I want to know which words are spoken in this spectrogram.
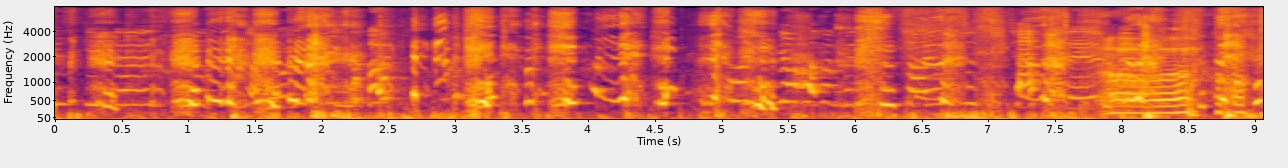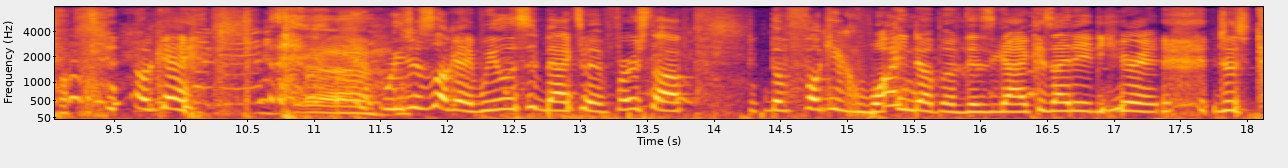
Ice cube guys. Something to always bring up. Like if you'll have a minute of silence, just tap that in. Uh, Okay. We just okay. We listened back to it. First off, the fucking wind up of this guy because I didn't hear it. Just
